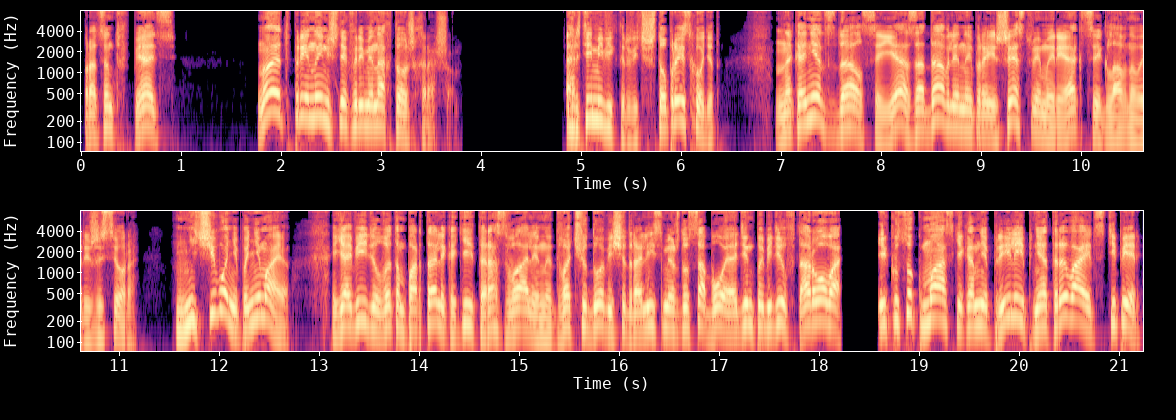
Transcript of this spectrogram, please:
процентов пять. Но это при нынешних временах тоже хорошо. Артемий Викторович, что происходит? Наконец сдался я, задавленный происшествием и реакцией главного режиссера. Ничего не понимаю. Я видел в этом портале какие-то развалины, два чудовища дрались между собой, один победил второго, и кусок маски ко мне прилип, не отрывается теперь.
